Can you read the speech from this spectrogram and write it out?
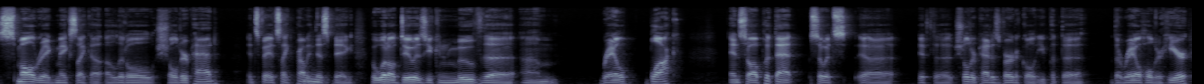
SmallRig makes like a, a little shoulder pad. It's, it's like probably mm. this big, but what I'll do is you can move the, um, rail block, and so I'll put that so it's uh, if the shoulder pad is vertical, you put the the rail holder here,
